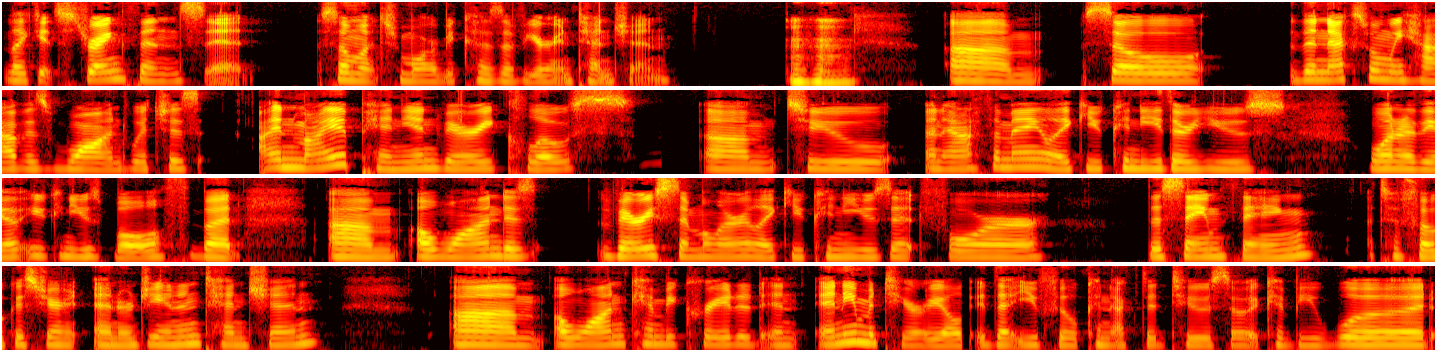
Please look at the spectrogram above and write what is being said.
like it strengthens it so much more because of your intention hmm um, so the next one we have is wand, which is, in my opinion, very close um, to an athame. Like you can either use one or the other. You can use both, but um, a wand is very similar. Like you can use it for the same thing to focus your energy and intention. Um, a wand can be created in any material that you feel connected to. So it could be wood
